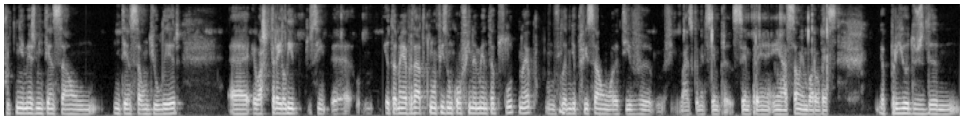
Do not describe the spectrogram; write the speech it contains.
porque tinha mesmo intenção, intenção de o ler. Uh, eu acho que terei lido, sim. Uh, eu também é verdade que não fiz um confinamento absoluto, não é? Porque sim. pela minha profissão eu tive, enfim, basicamente sempre, sempre em, em, ação, embora houvesse períodos de, de,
